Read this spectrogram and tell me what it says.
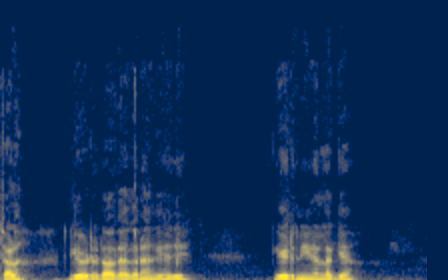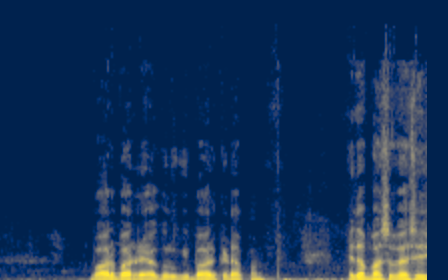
ਚੱਲ ਗੇਟ ਡਾ ਦਿਆ ਕਰਾਂਗੇ ਹਜੇ। ਗੇਟ ਨਹੀਂ ਨਾ ਲੱਗਿਆ। ਬਾਰ-ਬਾਰ ਰਿਹਾ ਕਰੂਗੀ, ਬਾਹਰ ਕਿਹੜਾ ਆਪਾਂ ਇਹ ਤਾਂ ਬਸ ਵੈਸੇ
